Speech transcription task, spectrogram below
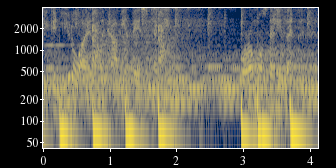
You can utilize the copy and paste technique for almost anything.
